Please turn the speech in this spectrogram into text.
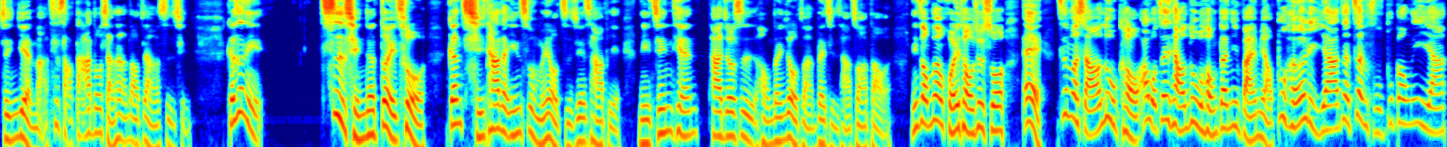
经验嘛，至少大家都想象得到这样的事情。可是你事情的对错跟其他的因素没有直接差别，你今天他就是红灯右转被警察抓到了，你总不能回头去说，哎、欸，这么小的路口啊，我这条路红灯一百秒不合理呀、啊，这政府不公义呀、啊，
